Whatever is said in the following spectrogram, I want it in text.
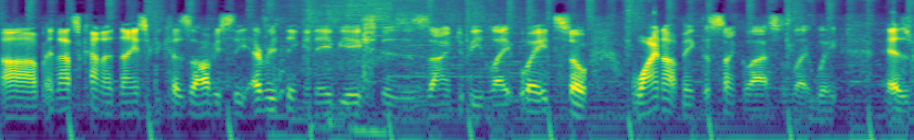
Um, and that's kind of nice because obviously everything in aviation is designed to be lightweight, so why not make the sunglasses lightweight as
